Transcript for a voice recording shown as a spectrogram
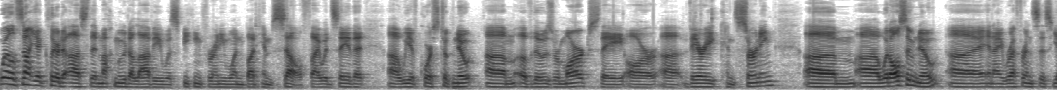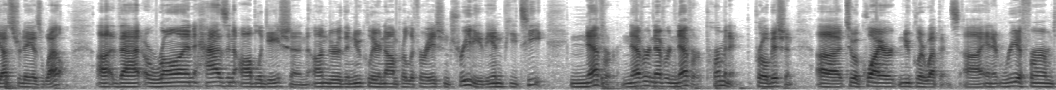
Well, it's not yet clear to us that Mahmoud Alavi was speaking for anyone but himself. I would say that uh, we, of course, took note um, of those remarks. They are uh, very concerning. Um, uh, would also note, uh, and I referenced this yesterday as well, uh, that Iran has an obligation under the Nuclear Nonproliferation Treaty, the NPT, never, never, never, never, permanent prohibition uh, to acquire nuclear weapons. Uh, and it reaffirmed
